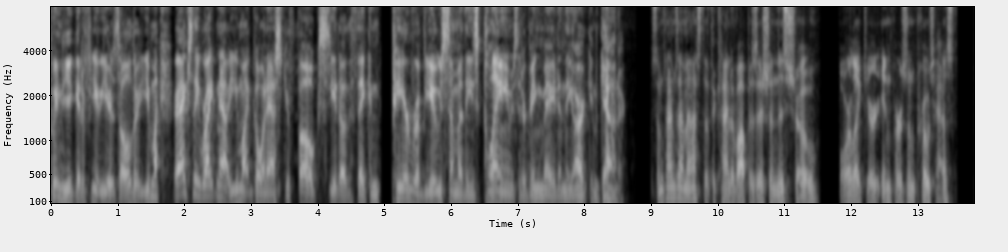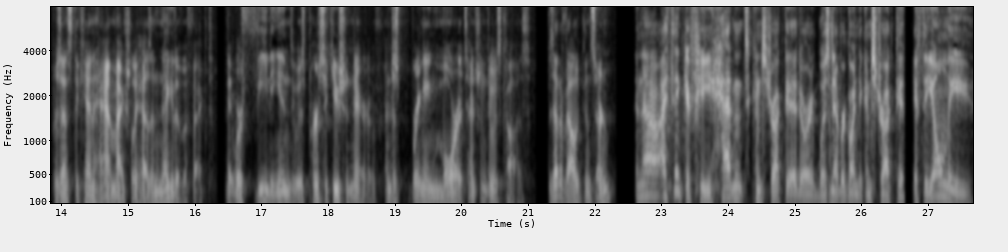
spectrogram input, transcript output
when you get a few years older. You might, or actually, right now, you might go and ask your folks, you know, that they can peer review some of these claims that are being made in the Ark encounter. Sometimes I'm asked if the kind of opposition this show, or like your in person protest, presents to Ken Ham actually has a negative effect. That we're feeding into his persecution narrative and just bringing more attention to his cause. Is that a valid concern? No, I think if he hadn't constructed or was never going to construct it, if the only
